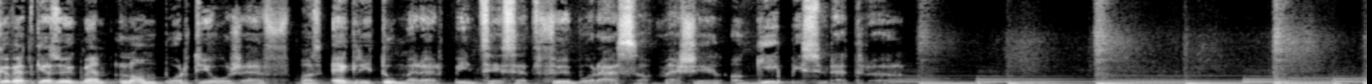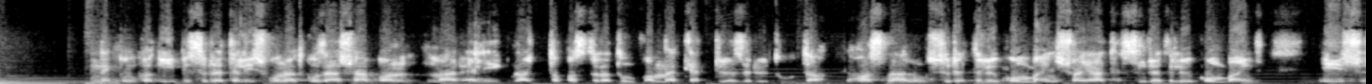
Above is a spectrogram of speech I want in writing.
Következőkben Lamport József, az Egri Tummerer pincészet főborásza mesél a gépi születről. Nekünk a gépi születelés vonatkozásában már elég nagy tapasztalatunk van, mert 2005 óta használunk születelőkombányt, saját születelőkombányt, és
